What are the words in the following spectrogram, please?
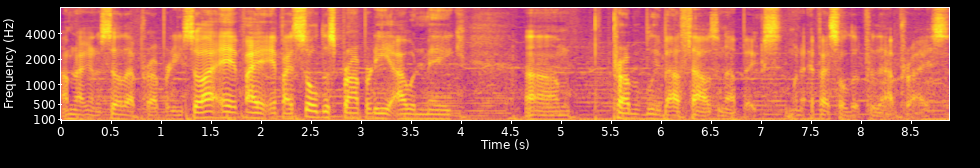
I'm not going to sell that property. So I, if I if I sold this property I would make um, probably about a thousand UPX when, if I sold it for that price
